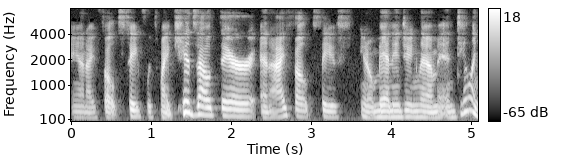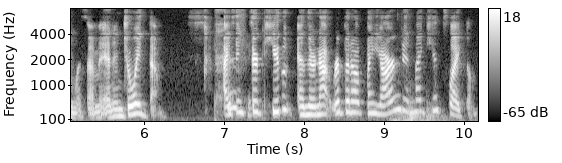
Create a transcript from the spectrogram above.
and I felt safe with my kids out there and I felt safe, you know, managing them and dealing with them and enjoyed them. Perfect. I think they're cute and they're not ripping up my yard and my kids like them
